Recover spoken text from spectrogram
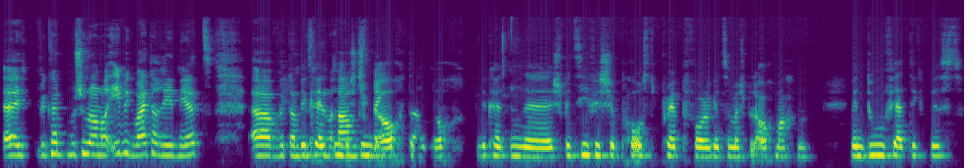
Äh, ich, wir könnten bestimmt auch noch ewig weiterreden jetzt. Äh, wird dann wir könnten Rahmen bestimmt auch dann noch, wir könnten eine spezifische Post-Prep-Folge zum Beispiel auch machen, wenn du fertig bist.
